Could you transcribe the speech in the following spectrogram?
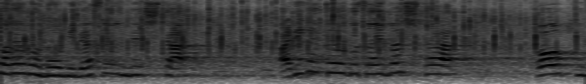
コラボの皆さんでした。ありがとうございました。大きな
